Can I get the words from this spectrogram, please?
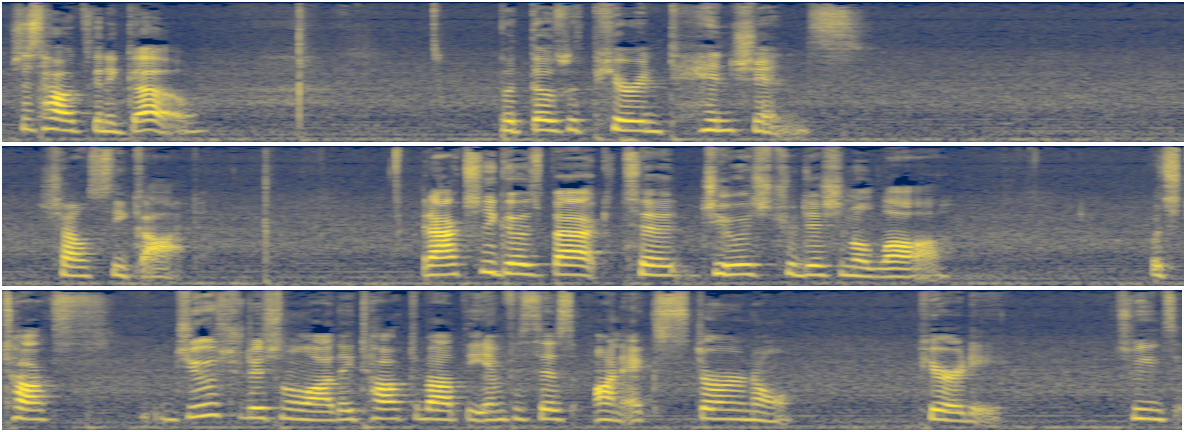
it's just how it's going to go. But those with pure intentions shall see God. It actually goes back to Jewish traditional law, which talks Jewish traditional law. They talked about the emphasis on external purity, which means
